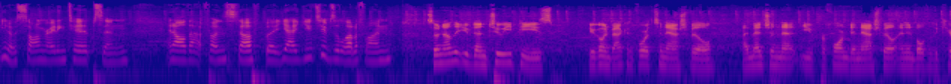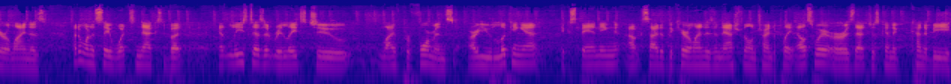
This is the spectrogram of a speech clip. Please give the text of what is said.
you know, songwriting tips and and all that fun stuff. But yeah, YouTube's a lot of fun. So now that you've done two EPs, you're going back and forth to Nashville. I mentioned that you've performed in Nashville and in both of the Carolinas. I don't want to say what's next, but at least as it relates to live performance, are you looking at expanding outside of the Carolinas and Nashville and trying to play elsewhere, or is that just going to kind of be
